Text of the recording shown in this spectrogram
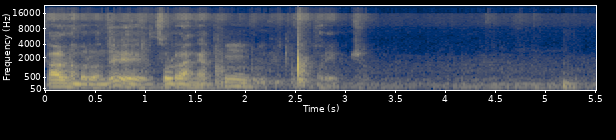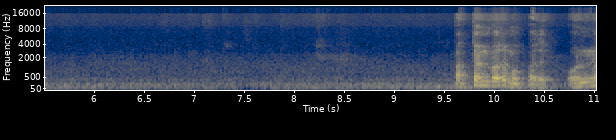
கால் நம்பர் வந்து சொல்றாங்க ம் ஒரே நிமிஷம் பத்தொன்பது முப்பது. ஒன்று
